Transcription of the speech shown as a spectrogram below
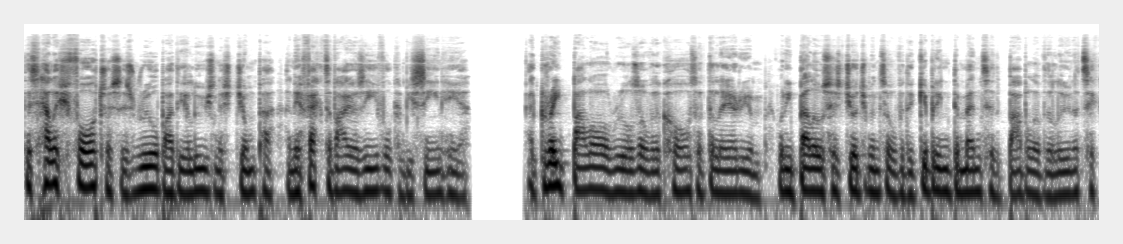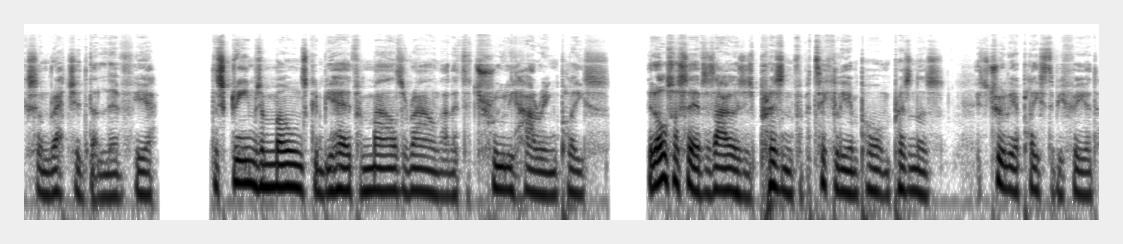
This hellish fortress is ruled by the illusionist Jumper, and the effect of Iuz' evil can be seen here. A great Balor rules over the court of Delirium, where he bellows his judgment over the gibbering demented babble of the lunatics and wretched that live here. The screams and moans can be heard for miles around, and it's a truly harrowing place. It also serves as Iuz' prison for particularly important prisoners. It's truly a place to be feared.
